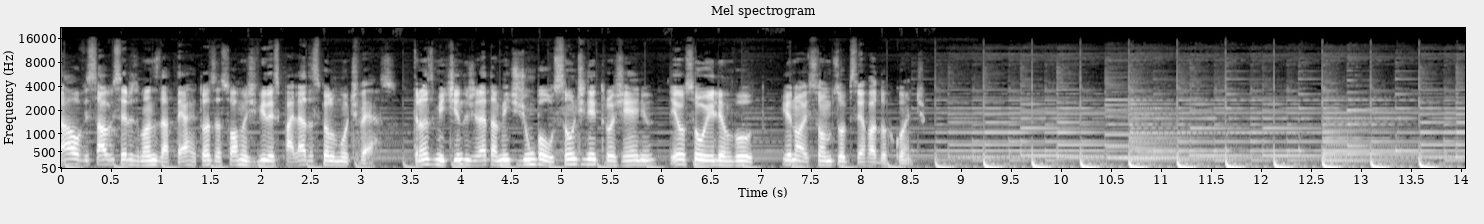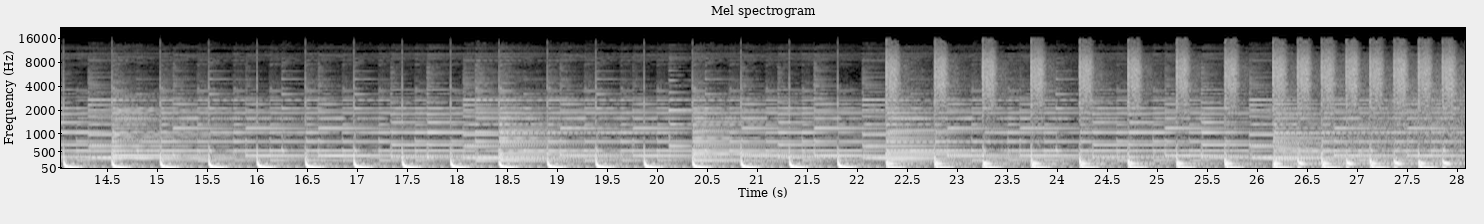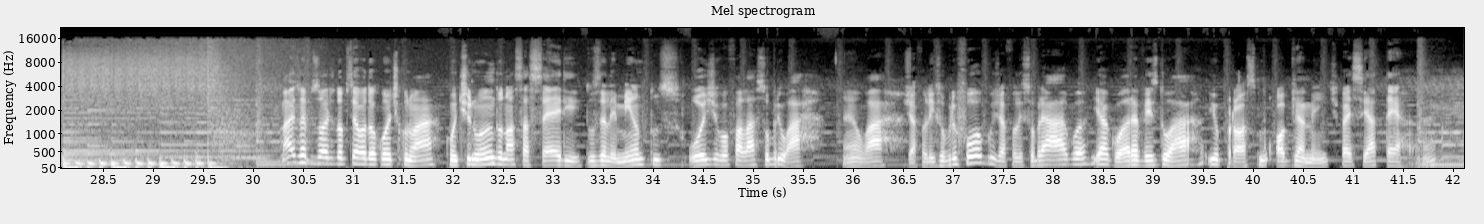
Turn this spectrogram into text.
Salve, salve seres humanos da Terra e todas as formas de vida espalhadas pelo multiverso. Transmitindo diretamente de um bolsão de nitrogênio, eu sou William Vulto e nós somos Observador Quântico. Mais um episódio do Observador Quântico no ar, continuando nossa série dos elementos. Hoje vou falar sobre o ar. É, o ar, já falei sobre o fogo, já falei sobre a água, e agora é a vez do ar, e o próximo, obviamente, vai ser a terra. Né?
